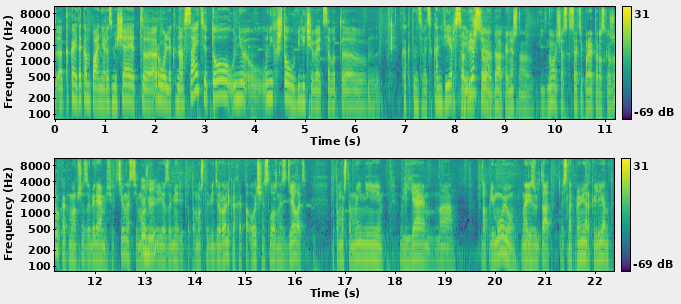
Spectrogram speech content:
какая-то компания размещает э, ролик на сайте, то у, не, у них что увеличивается? Вот э, как это называется, конверсия? Конверсия, да, конечно. Ну, сейчас, кстати, про это расскажу, как мы вообще замеряем эффективность и можно угу. ли ее замерить, потому что в видеороликах это очень сложно сделать, потому что мы не влияем на напрямую на результат. То есть, например, клиент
